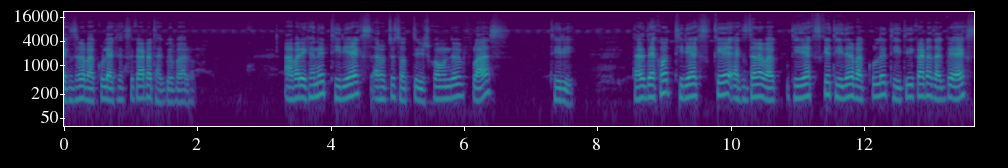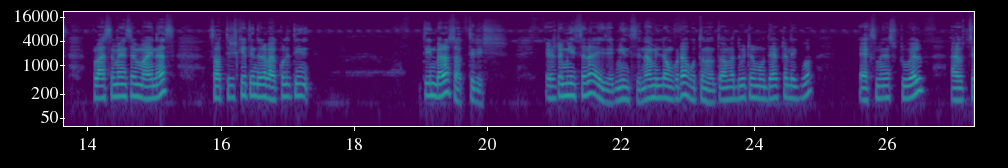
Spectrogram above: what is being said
এক্স দ্বারা ভাগ করলে এক্স এক্সে কাটা থাকবে বারো। আবার এখানে থ্রি এক্স আর হচ্ছে ছত্রিশ কমন যাবে প্লাস থ্রি তাহলে দেখো থ্রি এক্সকে এক্স দ্বারা ভাগ থ্রি এক্সকে থ্রি দ্বারা ভাগ করলে থ্রি থ্রি কাটা থাকবে এক্স প্লাস মাইনাসে মাইনাস ছত্রিশকে তিন দ্বারা ভাগ করলে তিন তিন বারো ছত্রিশ। এটা মিলছে না, এই যে মিলছে, না মিললে অঙ্কটা হতো না। তো আমরা দুইটার মধ্যে একটা লিখব এক্স মাইনাস টুয়েলভ আর হচ্ছে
